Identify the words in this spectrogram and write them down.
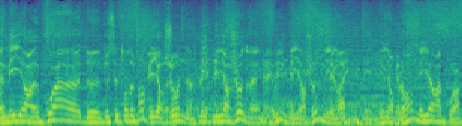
euh, meilleur euh, poids de, de ce Tour de France. Meilleur jaune. Me- meilleur jaune, ouais. Mais oui, meilleur jaune, meilleur, vrai. me- meilleur blanc, meilleur à poids.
